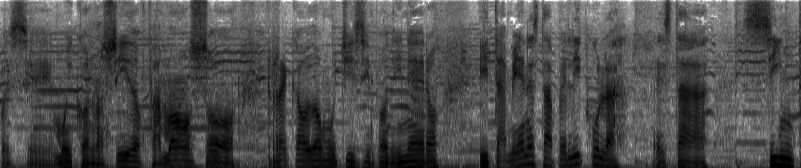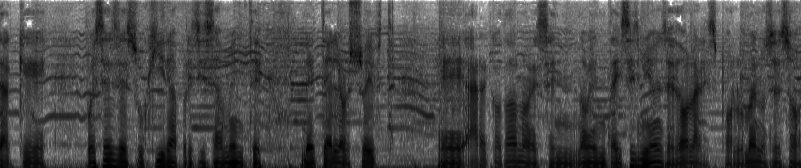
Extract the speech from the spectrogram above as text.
pues eh, muy conocido, famoso, recaudó muchísimo dinero. Y también esta película, esta cinta que pues es de su gira precisamente de Taylor Swift. Eh, ha recaudado 96 millones de dólares, por lo menos eso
